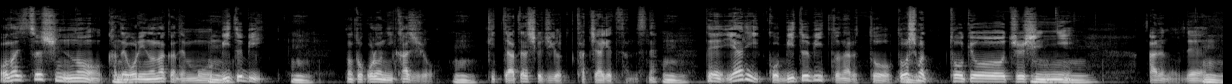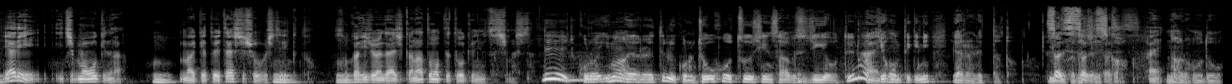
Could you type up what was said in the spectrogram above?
同じ通信のカテゴリーの中でも、B2B のところに舵を切って新しく事業を立ち上げてたんですね。で、やはりこう B2B となると、どうしても東京を中心にあるので、やはり一番大きなマーケットに対して勝負していくと。そこが非常に大事かなと思って東京に移しました。で、この今やられてるこの情報通信サービス事業というのは基本的にやられたと。いう形ですか？そうですそうですはいなるほど。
